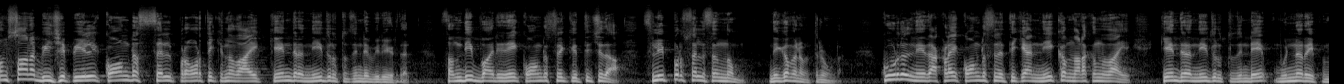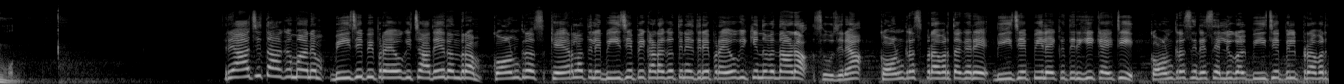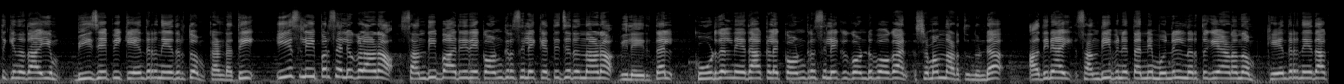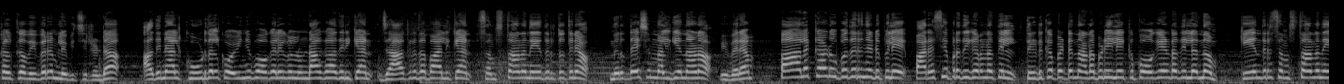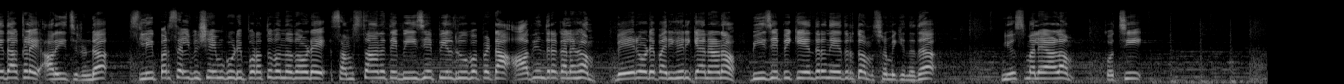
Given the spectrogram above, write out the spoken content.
സംസ്ഥാന B J പിയിൽ Congress cell പ്രവർത്തിക്കുന്നതായി കേന്ദ്ര നേതൃത്വത്തിന്റെ വിലയിരുത്തൽ. സന്ദീപ് വാര്യരെ കോൺഗ്രസിലേക്ക് എത്തിച്ചത് സ്ലീപ്പർ സെൽസ് എന്നും നിഗമനത്തിലുണ്ട്. കൂടുതൽ നേതാക്കളെ കോൺഗ്രസിലെത്തിക്കാൻ നീക്കം നടക്കുന്നതായി കേന്ദ്ര നേതൃത്വത്തിന്റെ മുന്നറിയിപ്പും വന്നു. രാജ്യത്താകമാനം ബി ജെ പി പ്രയോഗിച്ച അതേ തന്ത്രം കോൺഗ്രസ് കേരളത്തിലെ ബി ജെ പി ഘടകത്തിനെതിരെ പ്രയോഗിക്കുന്നുവെന്നാണ് സൂചന. കോൺഗ്രസ് പ്രവർത്തകരെ ബി ജെ പിയിലേക്ക് തിരികെ കയറ്റി കോൺഗ്രസിന്റെ സെല്ലുകൾ ബി ജെ പിയിൽ പ്രവർത്തിക്കുന്നതായും ബി ജെ പി കേന്ദ്ര നേതൃത്വം കണ്ടെത്തി. ഈ സ്ലീപ്പർ സെല്ലുകളാണ് സന്ദീപ് വാര്യരെ കോൺഗ്രസിലേക്ക് എത്തിച്ചതെന്നാണ് വിലയിരുത്തൽ. കൂടുതൽ നേതാക്കളെ കോൺഗ്രസിലേക്ക് കൊണ്ടുപോകാൻ ശ്രമം നടത്തുന്നുണ്ട്. അതിനായി സന്ദീപിനെ തന്നെ മുന്നിൽ നിർത്തുകയാണെന്നും കേന്ദ്ര നേതാക്കൾക്ക് വിവരം ലഭിച്ചിട്ടുണ്ട്. അതിനാൽ കൂടുതൽ കൊഴിഞ്ഞുപോകലുകൾ ഉണ്ടാകാതിരിക്കാൻ ജാഗ്രത പാലിക്കാൻ സംസ്ഥാന നേതൃത്വത്തിന് നിർദ്ദേശം നൽകിയെന്നാണ് വിവരം. പാലക്കാട് ഉപതെരഞ്ഞെടുപ്പിലെ പരസ്യ പ്രതികരണത്തിൽ തിടുക്കപ്പെട്ട നടപടിയിലേക്ക് പോകേണ്ടതില്ലെന്നും കേന്ദ്ര സംസ്ഥാന നേതാക്കളെ അറിയിച്ചിട്ടുണ്ട്. സ്ലീപ്പർ സെൽ വിഷയം കൂടി പുറത്തുവന്നതോടെ സംസ്ഥാനത്തെ ബി ജെ പിയിൽ രൂപപ്പെട്ട ആഭ്യന്തര കലഹം വേരോടെ പരിഹരിക്കാനാണ് ബി കേന്ദ്ര നേതൃത്വം ശ്രമിക്കുന്നത്. ന്യൂസ് മലയാളം കൊച്ചി.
